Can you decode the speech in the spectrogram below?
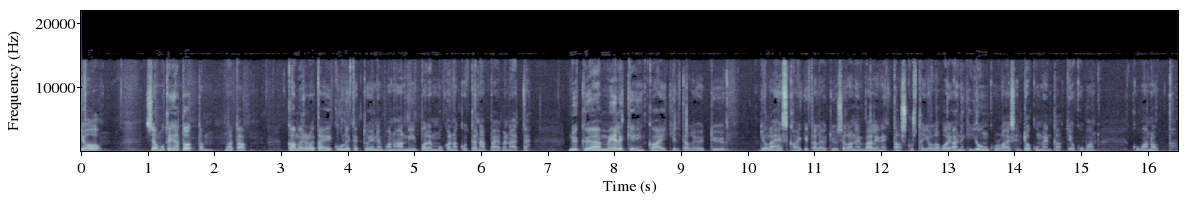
Joo, se on muuten ihan totta. Noita kameroita ei kuljetettu ennen vanhaan niin paljon mukana kuin tänä päivänä, että nykyään melkein kaikilta löytyy, jo lähes kaikilta löytyy sellainen väline taskusta, jolla voi ainakin jonkunlaisen dokumentaatiokuvan kuvan ottaa.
